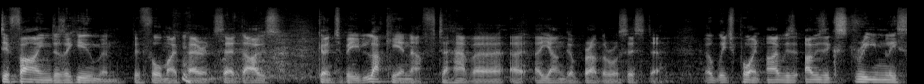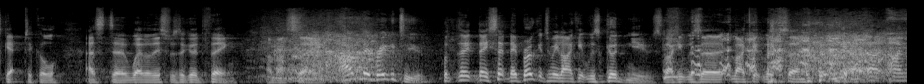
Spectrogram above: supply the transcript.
defined as a human before my parents said that I was going to be lucky enough to have a, a, a younger brother or sister. At which point, I was I was extremely sceptical as to whether this was a good thing. I must say. How did they break it to you? But they, they said they broke it to me like it was good news, like it was a, like it was. Um, yeah, I, I'm,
